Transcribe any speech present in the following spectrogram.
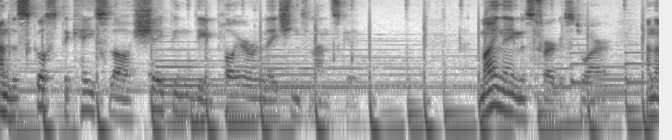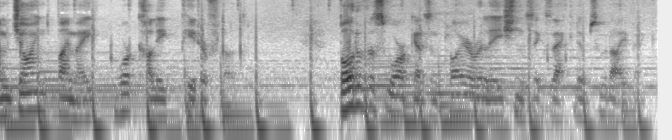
and discuss the case law shaping the employer relations landscape. My name is Fergus Dwyer, and I'm joined by my work colleague Peter Flood. Both of us work as employer relations executives with IBEC.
